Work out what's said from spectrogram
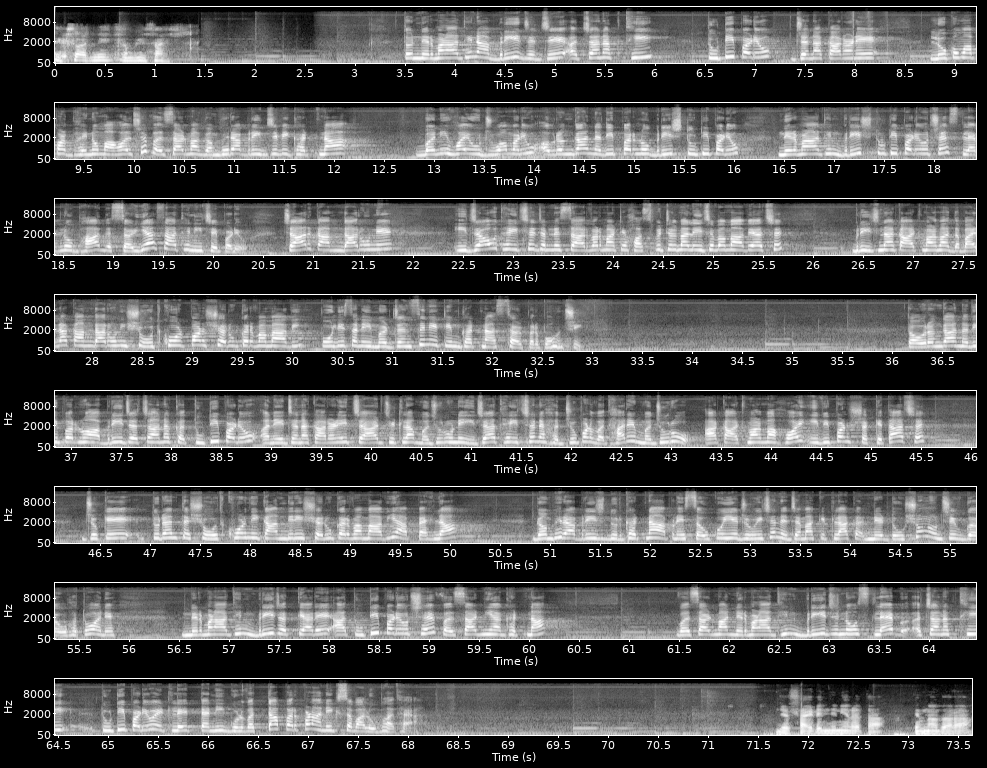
એકસો આઠની કામગીરી સારી. તો નિર્માણાધીન આ બ્રિજ જે અચાનકથી તૂટી પડ્યો, જેના કારણે લોકોમાં પણ ભયનો માહોલ છે. વલસાડમાં ગંભીરા બ્રિજ જેવી ઘટના બની હોય એવું જોવા મળ્યું. ઔરંગા નદી પરનો બ્રિજ તૂટી પડ્યો. નિર્માણાધીન બ્રિજ તૂટી પડ્યો છે. સ્લેબનો ભાગ સળિયા સાથે નીચે પડ્યો. ચાર કામદારોને ઈજાઓ થઈ છે જેમને સારવાર માટે હોસ્પિટલમાં લઈ જવામાં આવ્યા છે. બ્રિજના કાટમાળમાં દબાયેલા કામદારોની શોધખોળ પણ શરૂ કરવામાં આવી. પોલીસ અને ઇમરજન્સીની ટીમ ઘટના સ્થળ પર પહોંચી. તો ઔરંગા નદી પરનો આ બ્રિજ અચાનક તૂટી પડ્યો અને જેના કારણે ચાર જેટલા મજૂરોને ઈજા થઈ છે અને હજુ પણ વધારે મજૂરો આ કાટમાળમાં હોય એવી પણ શક્યતા છે. જો કે તુરંત શોધખોળની કામગીરી શરૂ કરવામાં આવી. આ પહેલાં ગંભીરા બ્રિજ દુર્ઘટના આપણે સૌ કોઈએ જોઈ છે ને જેમાં કેટલાક નિર્દોષોનો જીવ ગયો હતો અને નિર્માણાધીન બ્રિજ અત્યારે આ તૂટી પડ્યો છે. વલસાડની આ ઘટના વલસાડમાં નિર્માણાધીન બ્રિજનો સ્લેબ અચાનકથી તૂટી પડ્યો એટલે તેની ગુણવત્તા પર પણ અનેક સવાલ ઊભા થયા. જે સાઇટ એન્જિનિયર હતા, તેમના દ્વારા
